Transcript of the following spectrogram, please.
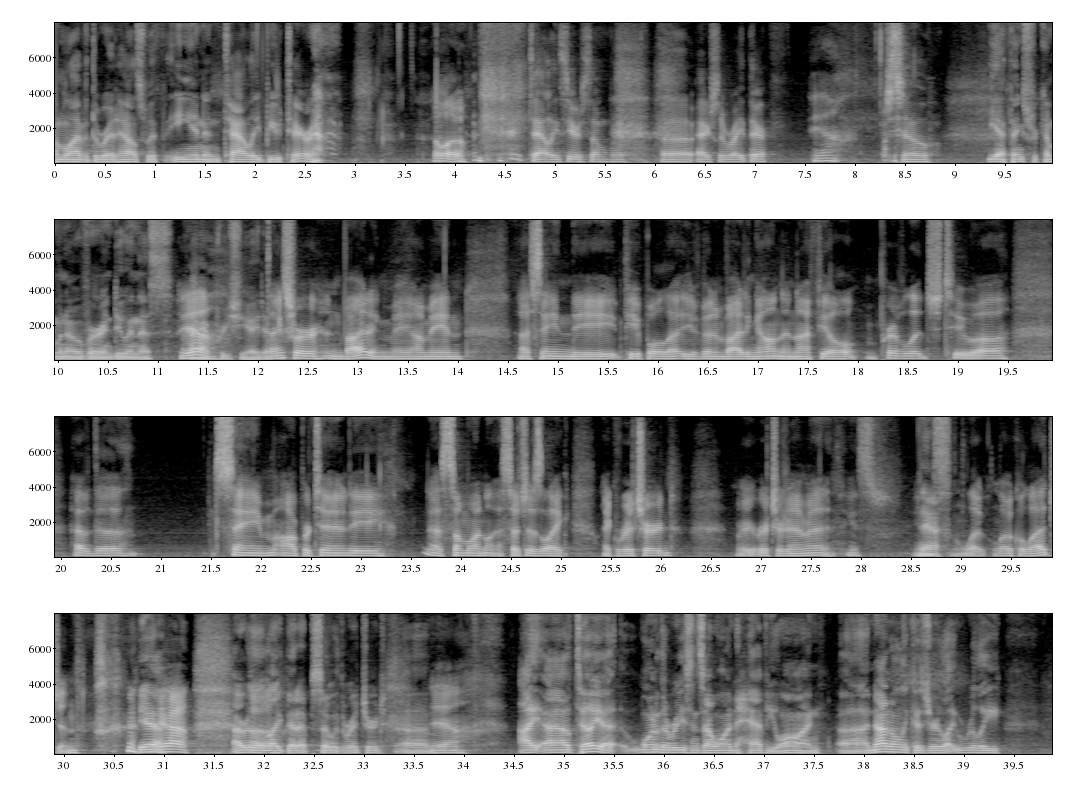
I'm live at the Red House with Ian and Tally Butera. Hello. Tally's here somewhere, uh, actually right there. Yeah. So, yeah, thanks for coming over and doing this. Yeah. I appreciate it. Thanks for inviting me. I mean, I've seen the people that you've been inviting on, and I feel privileged to uh, have the same opportunity as someone such as like like Richard, Ri- Richard Emmett. He's, Yeah. lo- local legend. Yeah, yeah, I really Uh, like that episode with Richard. Um, yeah, I I'll tell you one of the reasons I wanted to have you on, uh, not only because you're like really,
